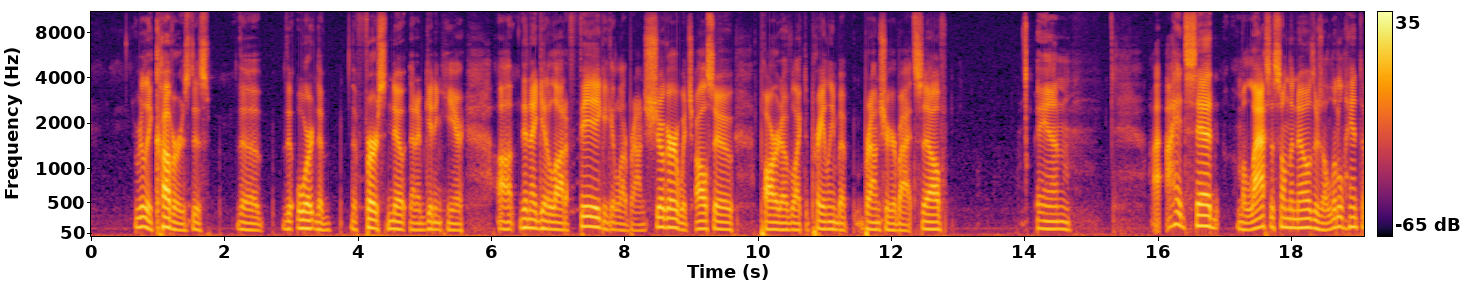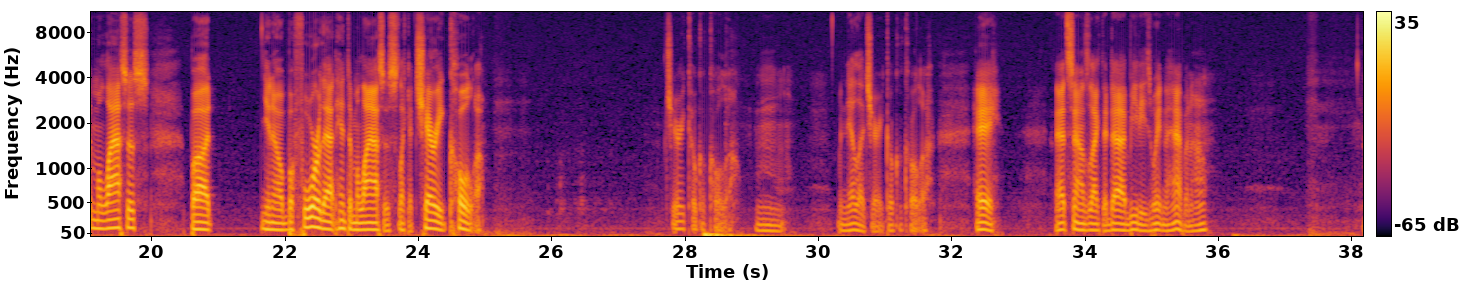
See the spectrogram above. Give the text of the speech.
really covers this the the or the the first note that I'm getting here. Uh, then I get a lot of fig, I get a lot of brown sugar, which also part of like the praline, but brown sugar by itself. And I, I had said molasses on the nose. There's a little hint of molasses, but you know, before that hint of molasses, like a cherry cola. Cherry Coca Cola. Mm. Vanilla cherry Coca Cola. Hey, that sounds like the diabetes waiting to happen, huh?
